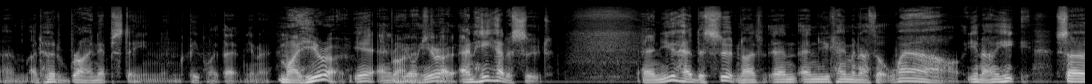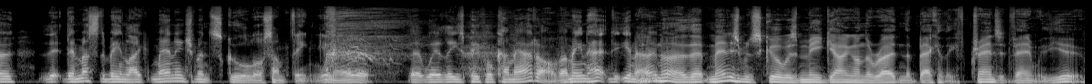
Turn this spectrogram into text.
um, I'd heard of Brian Epstein and people like that. You know, My hero. yeah, and Brian your Epstein. hero, and he had a suit, and you had the suit, and I and, and you came in. I thought, wow, you know, he. So th- there must have been like management school or something, you know, that, that where these people come out of. I mean, ha, you know, No, that management school was me going on the road in the back of the transit van with you.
